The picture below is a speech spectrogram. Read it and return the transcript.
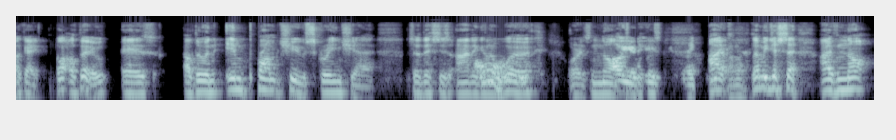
okay what i'll do is i'll do an impromptu screen share. So this is either going to Oh. work or it's not oh because I let me just say I've not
